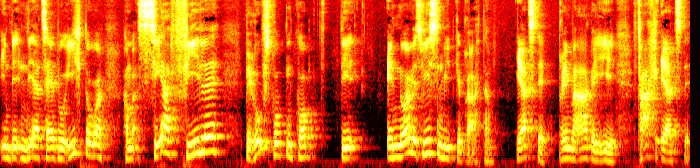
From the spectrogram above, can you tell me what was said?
in der Zeit, wo ich da war, haben wir sehr viele Berufsgruppen gehabt, die enormes Wissen mitgebracht haben. Ärzte, Primarii, Fachärzte,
